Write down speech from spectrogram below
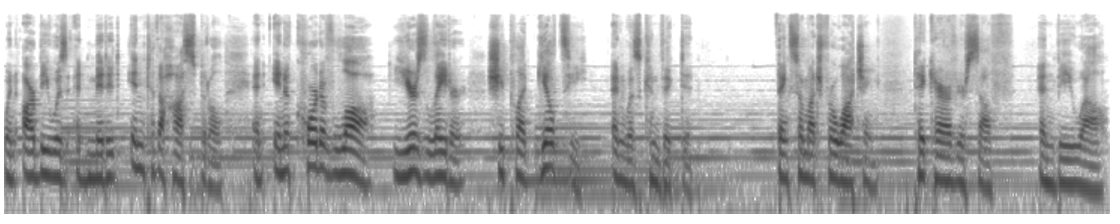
when Arby was admitted into the hospital, and in a court of law, years later, she pled guilty and was convicted. Thanks so much for watching. Take care of yourself and be well.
